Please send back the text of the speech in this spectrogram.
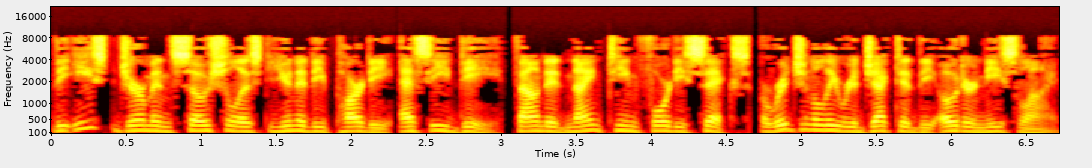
The East German Socialist Unity Party (SED), founded 1946, originally rejected the Oder-Neisse line.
